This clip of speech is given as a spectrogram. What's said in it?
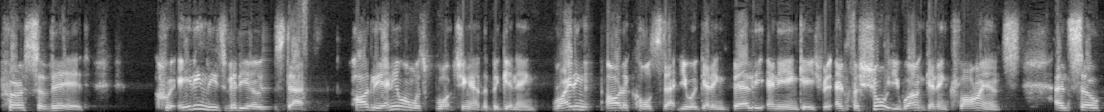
persevered creating these videos that hardly anyone was watching at the beginning, writing articles that you were getting barely any engagement, and for sure you weren't getting clients. And so,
